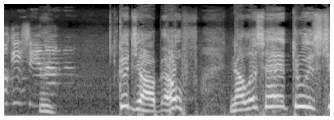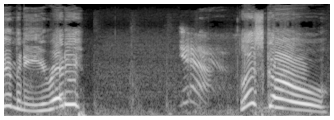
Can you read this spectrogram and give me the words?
Okay, Santa. Hmm. Good job, Elf. Now let's head through his chimney. You ready? Yeah. Let's go.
